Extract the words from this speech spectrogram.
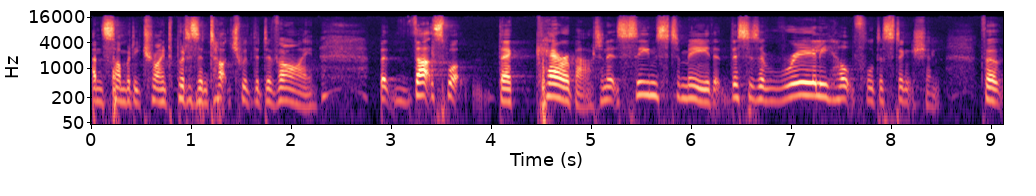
and somebody trying to put us in touch with the divine. But that's what they care about. And it seems to me that this is a really helpful distinction. For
